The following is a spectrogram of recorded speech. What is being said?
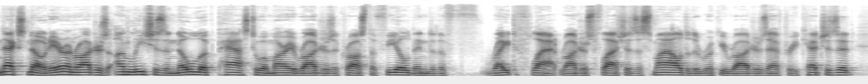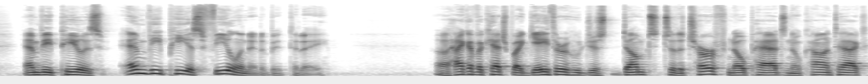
Next note Aaron Rodgers unleashes a no look pass to Amari Rodgers across the field into the right flat. Rodgers flashes a smile to the rookie Rodgers after he catches it. MVP is, MVP is feeling it a bit today. A heck of a catch by Gaither, who just dumped to the turf. No pads, no contact.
